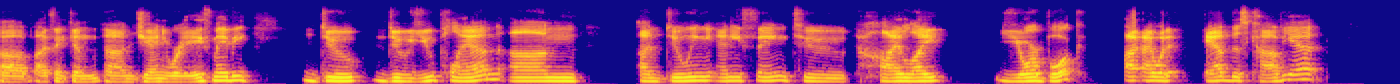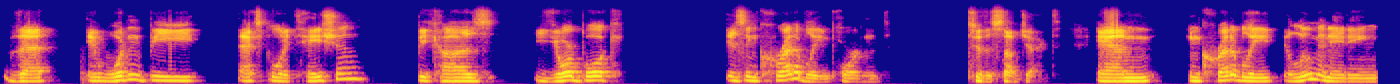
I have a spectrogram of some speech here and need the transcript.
Uh, I think in on January eighth, maybe. Do do you plan on on doing anything to highlight your book? I, I would add this caveat that it wouldn't be exploitation because your book is incredibly important to the subject and incredibly illuminating,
